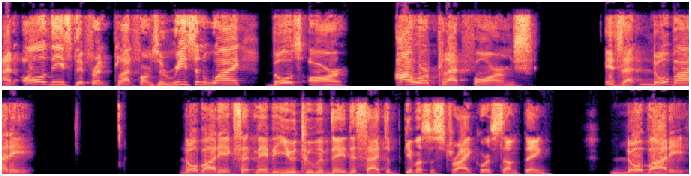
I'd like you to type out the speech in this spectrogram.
and all these different platforms. The reason why those are our platforms is that nobody, nobody except maybe YouTube, if they decide to give us a strike or something, nobody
